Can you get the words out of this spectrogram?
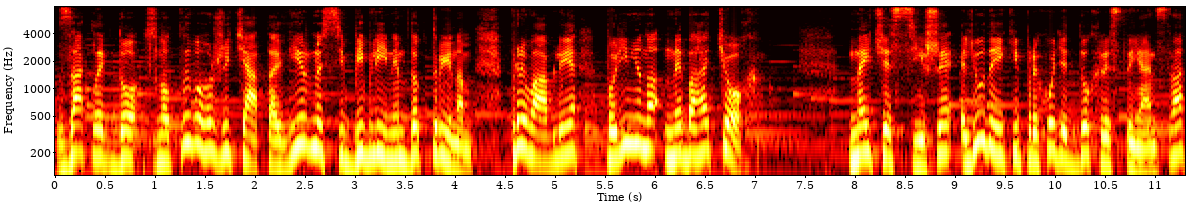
Заклик до цнотливого життя та вірності біблійним доктринам приваблює порівняно небагатьох. Найчастіше люди, які приходять до християнства,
